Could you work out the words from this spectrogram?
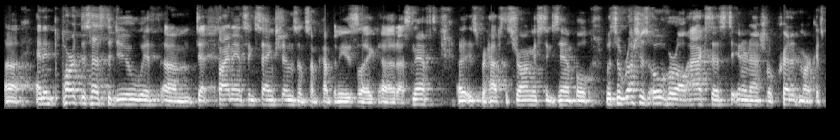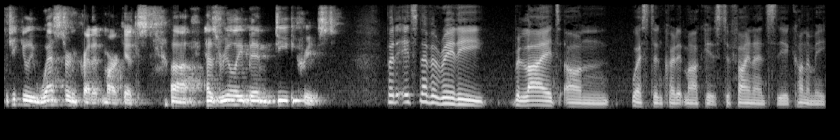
Uh, and in part, this has to do with um, debt financing sanctions on some companies like uh, Rosneft uh, is perhaps the strongest example. But so Russia's overall access to international credit markets, particularly Western credit markets, uh, has really been decreased. But it's never really relied on Western credit markets to finance the economy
